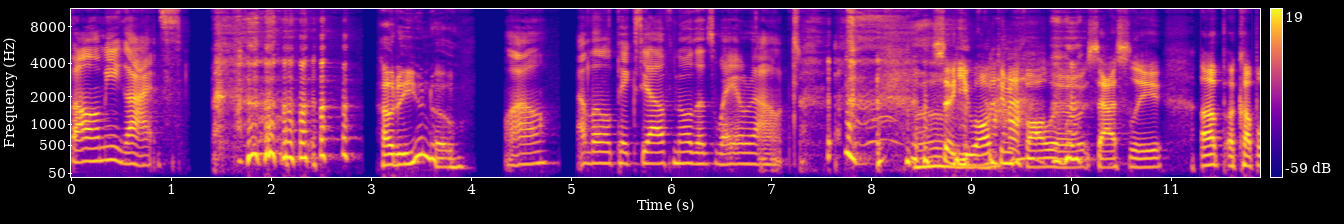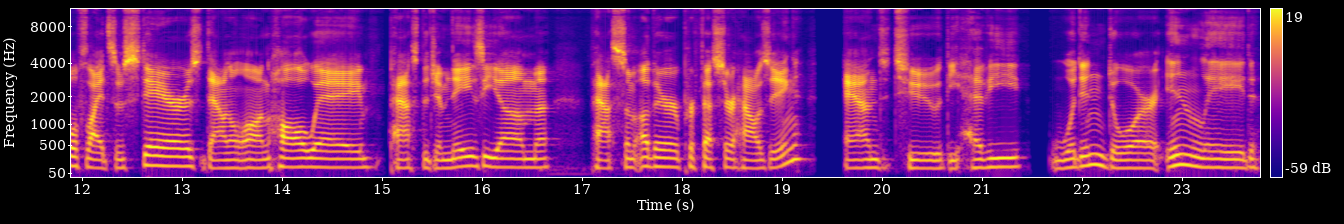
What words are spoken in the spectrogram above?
Follow me, guys. How do you know? Well, a little pixie elf knows its way around. so you all can follow Sassly up a couple flights of stairs, down a long hallway, past the gymnasium, past some other professor housing, and to the heavy wooden door inlaid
